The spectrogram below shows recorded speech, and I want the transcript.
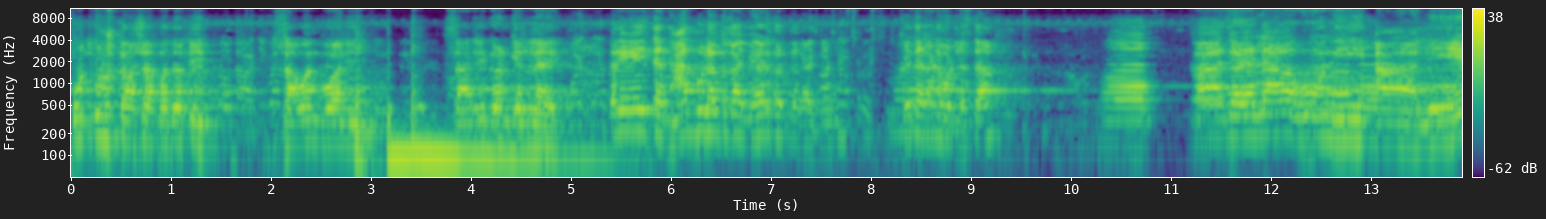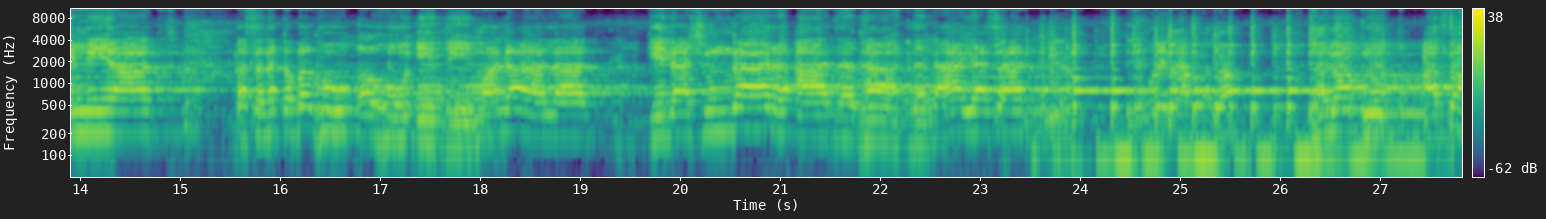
उत्कृष्ट अशा पद्धतीत सावंतबुवानी सादरीकरण केलेलं आहे. अरे त्या लहान मुलांचं काय मेळ करतं काय तू? गाणं म्हटलंस का काजळ लावून आले मी आज. असं नक बघू अहो येते मला लाज केला शृंगार आज घातला या साथ. पुढे काय आपण आता? झाला क्लोक. आता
